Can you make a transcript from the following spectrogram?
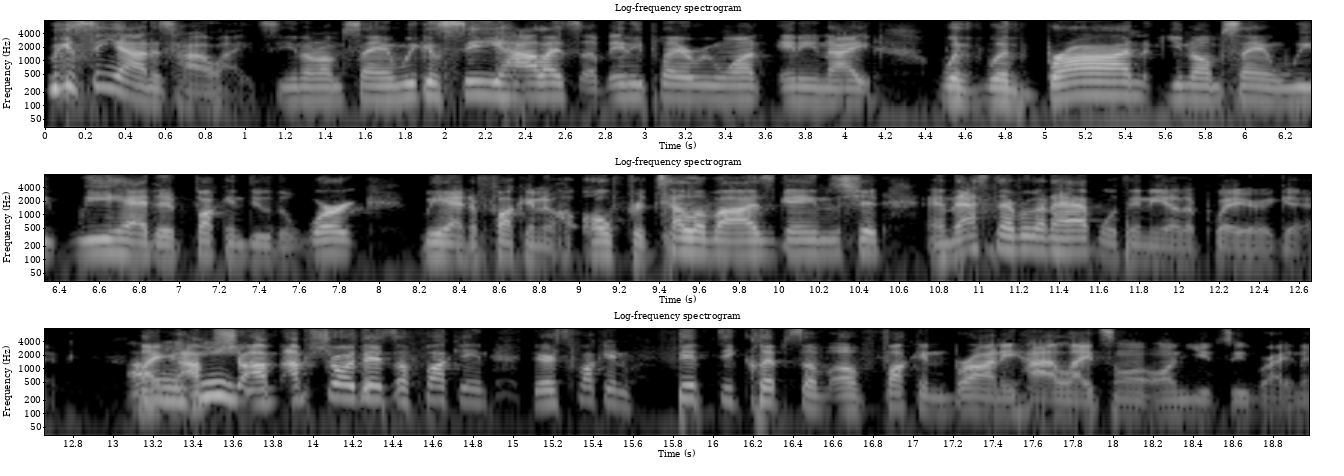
we can see Giannis highlights. You know what I'm saying? We can see highlights of any player we want any night. With with Bron, you know what I'm saying? We we had to fucking do the work. We had to fucking hope for televised games and shit. And that's never gonna happen with any other player again. I Like mean, I'm he- sure I'm, I'm sure there's a fucking there's fucking 50 clips of, of fucking Bronny highlights on, on YouTube right now.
